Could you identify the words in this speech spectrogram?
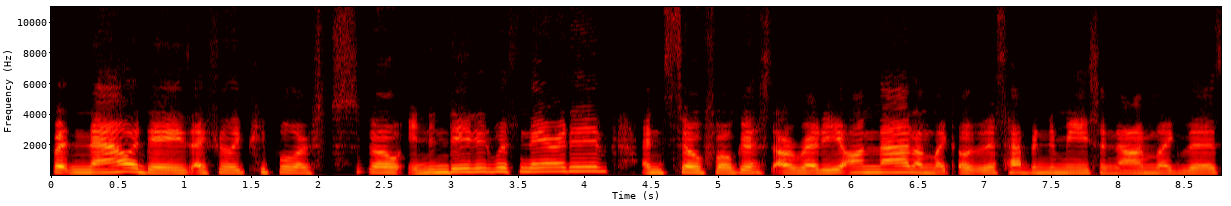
But nowadays i feel like people are so inundated with narrative and so focused already on that on like oh this happened to me so now i'm like this.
